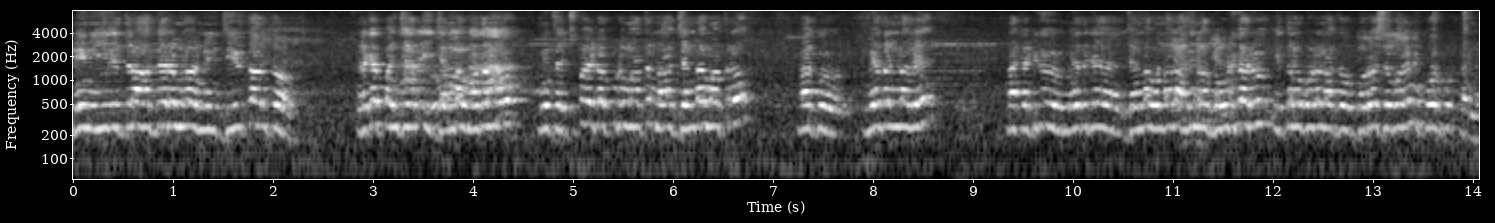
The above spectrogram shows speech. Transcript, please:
నేను ఈ ఇద్దరు ఆధ్వర్యంలో నేను జీవితాలతో ఇలాగే పనిచేయాలి. ఈ జెండా వదలను. నేను చచ్చిపోయేటప్పుడు మాత్రం నా జెండా మాత్రం నాకు మీద ఉండాలి. నాకు కట్టుకు మీదగా జెండా ఉండాలి. అది నా గౌడ్ గారు. ఇతను కూడా నాకు భరోసా ఇవ్వాలని కోరుకుంటున్నాను.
